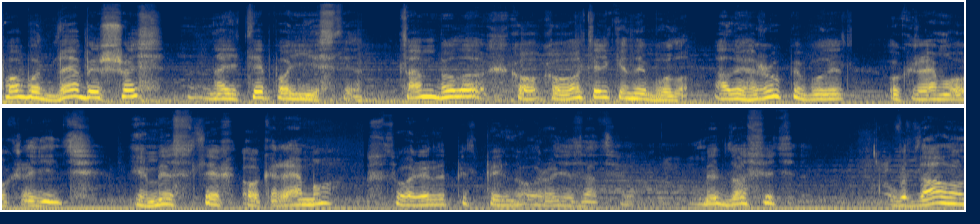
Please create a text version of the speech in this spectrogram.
Побут, де би щось знайти поїсти. Там було кого, кого тільки не було. Але групи були окремо українці. І ми з тих окремо створили підпільну організацію. Ми досить вдало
